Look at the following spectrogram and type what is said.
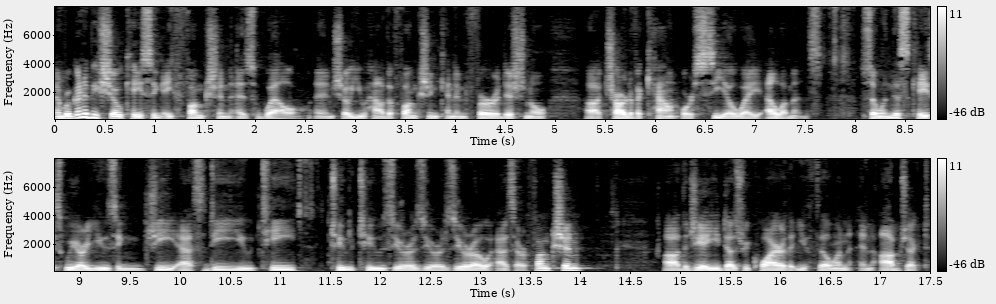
And we're going to be showcasing a function as well and show you how the function can infer additional uh, chart of account or COA elements. So in this case, we are using GSDUT22000 as our function. Uh, the GAE does require that you fill in an object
